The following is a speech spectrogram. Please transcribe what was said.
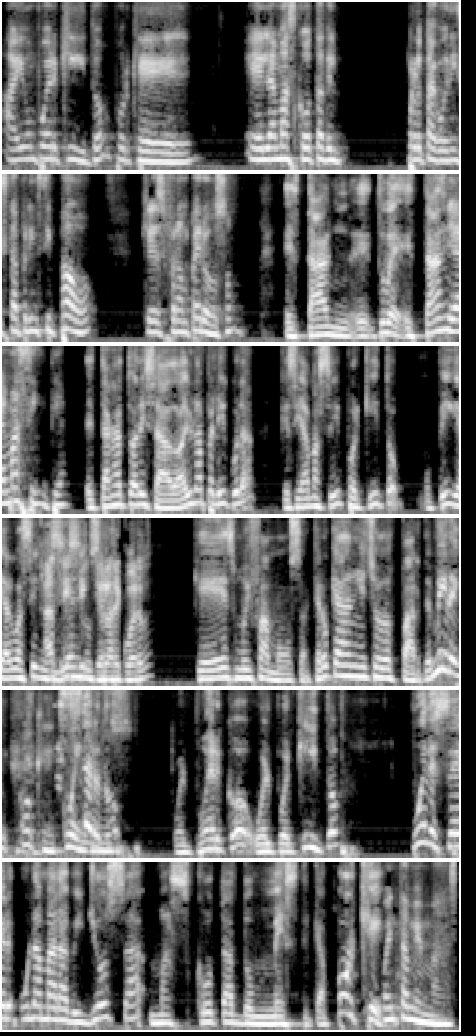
Hay un puerquito, porque es la mascota del protagonista principal, que es Fran Peroso. Están, eh, tú ves, están, Se llama Cintia. están actualizados. Hay una película que se llama así, Puerquito, o Piggy, algo así. en Ah, sí, inglés, sí, no yo sé. la recuerdo. que es muy famosa. Creo que han hecho dos partes. Miren, Ok, el cerdo o el puerco o el puerquito puede ser una maravillosa mascota doméstica. ¿Por qué? Cuéntame más.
